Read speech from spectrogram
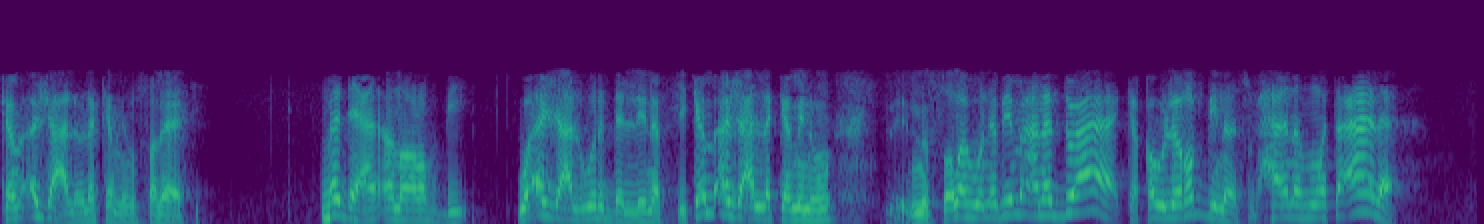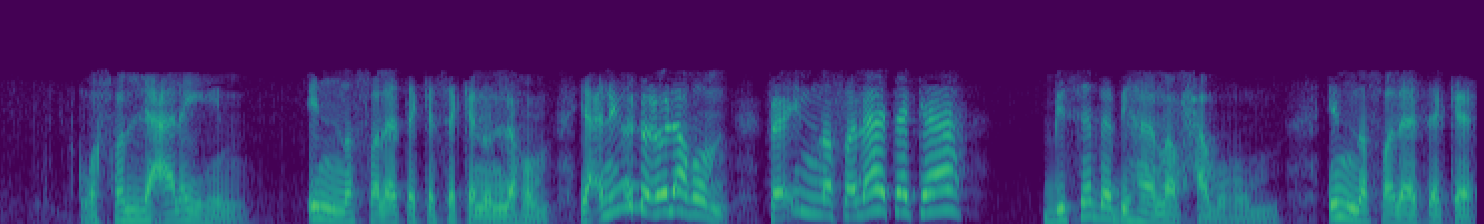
كم أجعل لك من صلاتي؟ بدع أنا ربي وأجعل وردا لنفسي. كم أجعل لك منه؟ لأن الصلاة هنا بمعنى الدعاء كقول ربنا سبحانه وتعالى وصل عليهم إن صلاتك سكن لهم. يعني ادع لهم. فإن صلاتك بسببها نرحمهم. إن صلاتك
